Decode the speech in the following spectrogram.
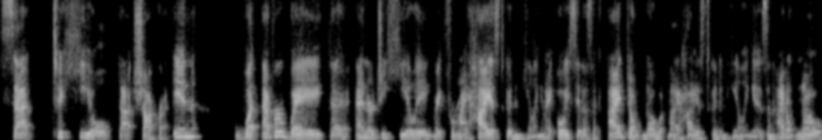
set to heal that chakra in whatever way the energy healing right for my highest good and healing and i always say this like i don't know what my highest good and healing is and i don't know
